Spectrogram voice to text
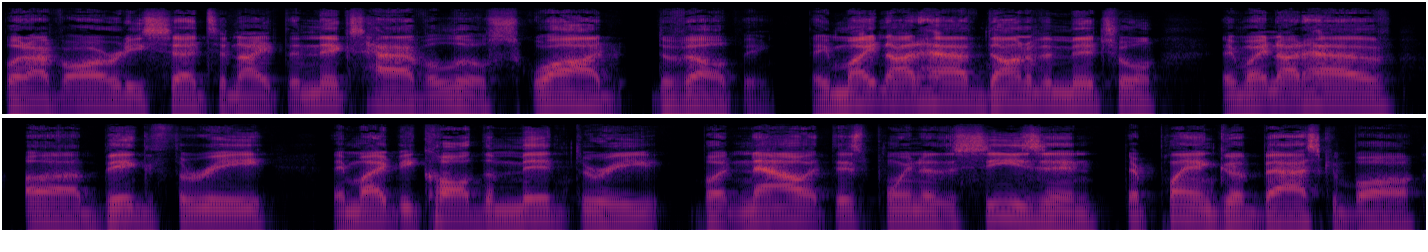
But I've already said tonight the Knicks have a little squad developing. They might not have Donovan Mitchell. They might not have a big three. They might be called the mid three. But now at this point of the season, they're playing good basketball.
